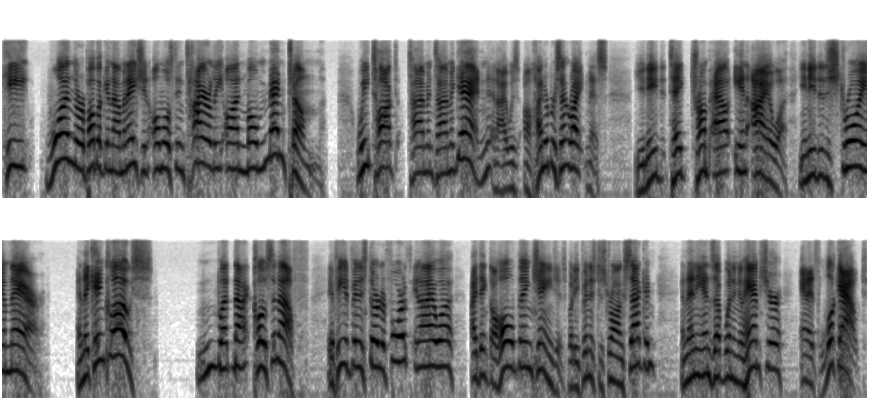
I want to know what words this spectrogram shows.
He won the Republican nomination almost entirely on momentum. We talked time and time again, and I was 100% right in this. You need to take Trump out in Iowa. You need to destroy him there. And they came close, but not close enough. If he had finished third or fourth in Iowa, I think the whole thing changes. But he finished a strong second, and then he ends up winning New Hampshire, and it's look out.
